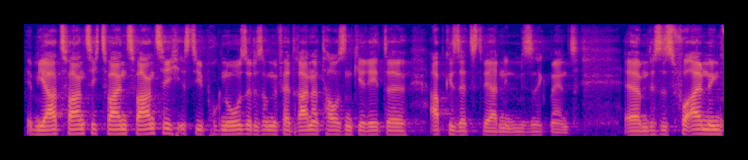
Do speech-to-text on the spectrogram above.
Im Jahr 2022 ist die Prognose, dass ungefähr 300.000 Geräte abgesetzt werden in diesem Segment. Ähm, das ist vor allen Dingen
